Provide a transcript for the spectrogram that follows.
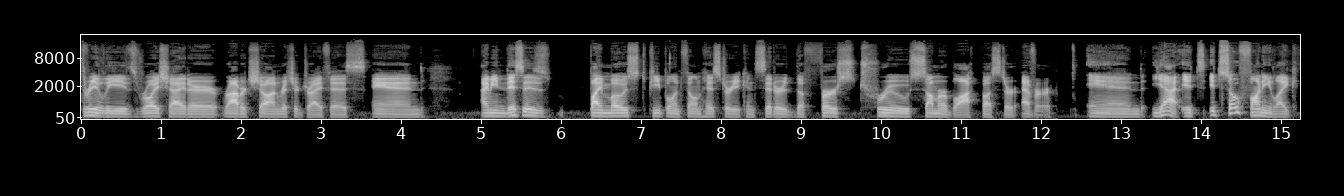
three leads: Roy Scheider, Robert Shaw, and Richard Dreyfuss. And I mean, this is by most people in film history considered the first true summer blockbuster ever. And yeah, it's it's so funny. Like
